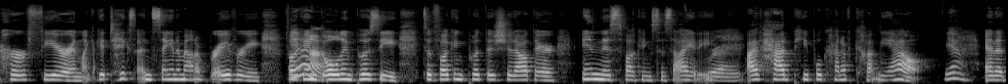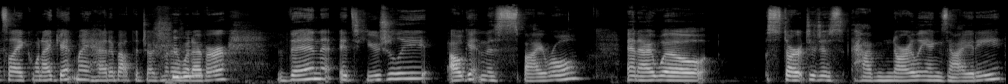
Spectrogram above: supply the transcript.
her fear and like it takes insane amount of bravery, fucking Yeah. golden pussy to fucking put this shit out there in this fucking society. Right. I've had people kind of cut me out. Yeah. And it's like when I get in my head about the judgment or whatever, then it's usually I'll get in this spiral and I will start to just have gnarly anxiety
